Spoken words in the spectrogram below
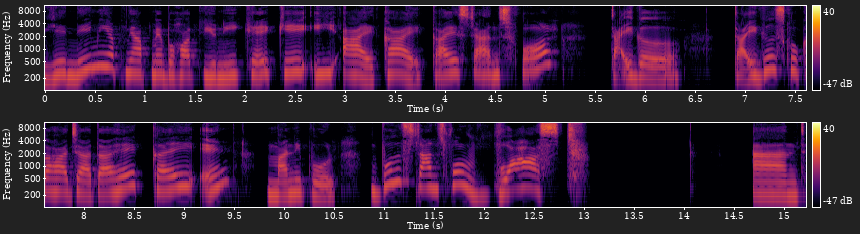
ये नेम ही अपने आप में बहुत यूनिक है. के ई आई काय काय स्टैंड फॉर टाइगर टाइगर्स को कहा जाता है कई इन मणिपुर बुल stand for vast and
